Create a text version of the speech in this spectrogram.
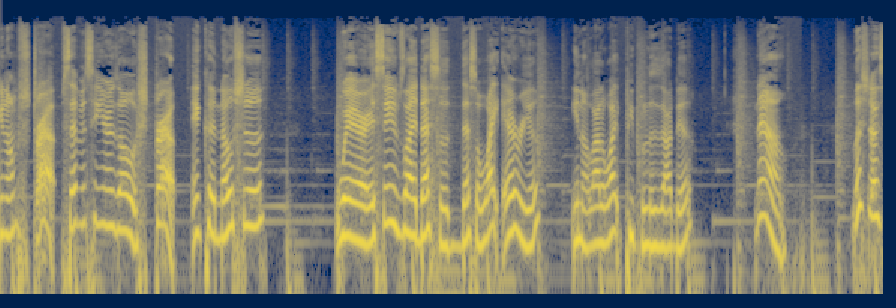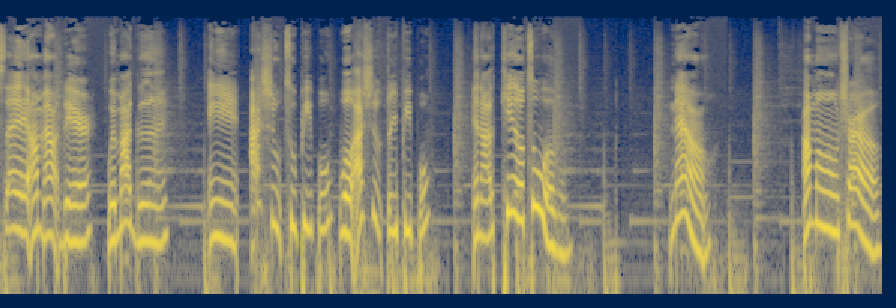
You know, I'm strapped, 17 years old, strapped in Kenosha, where it seems like that's a that's a white area. You know, a lot of white people is out there. Now, let's just say I'm out there with my gun and I shoot two people. Well, I shoot three people and I kill two of them. Now, I'm on trial,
